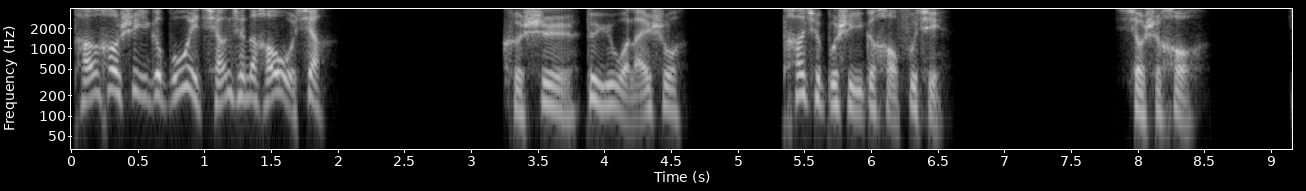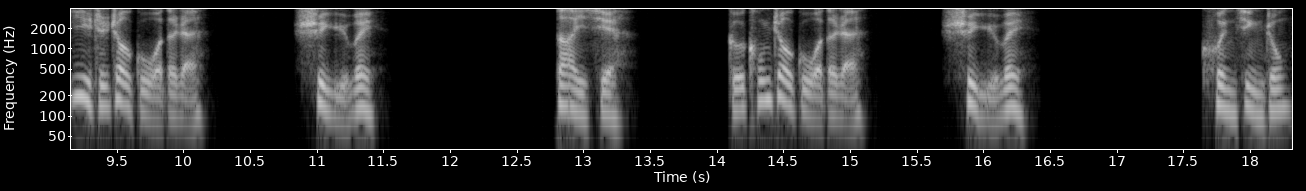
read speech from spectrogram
唐昊是一个不畏强权的好偶像。可是对于我来说，他却不是一个好父亲。小时候，一直照顾我的人是雨薇；大一些，隔空照顾我的人是雨薇；困境中，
